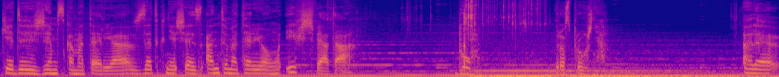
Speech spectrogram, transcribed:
Kiedy ziemska materia zetknie się z antymaterią ich świata, bum, rozpróżnia. Ale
